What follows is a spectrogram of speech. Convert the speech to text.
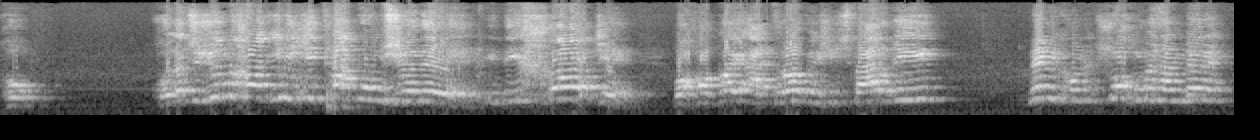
خب خدا چجور می‌خواد اینی که تموم شده؟ این دیگه خاکه. با خاکای اطرافش هیچ فرقی نمی‌کنه. شخم بزن بره.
